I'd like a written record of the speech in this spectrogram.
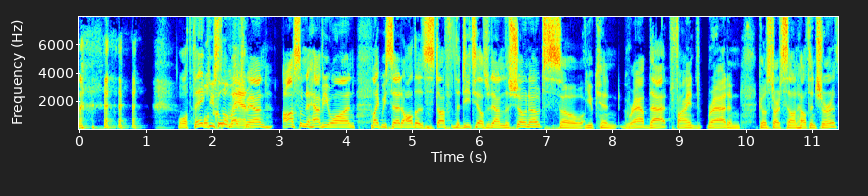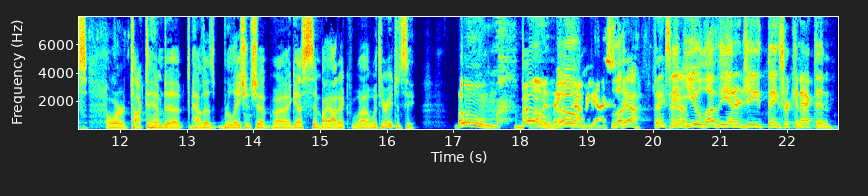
well, thank well, you cool, so much, man. man. Awesome to have you on. Like we said, all the stuff, the details are down in the show notes. So you can grab that, find Brad, and go start selling health insurance or talk to him to have a relationship, uh, I guess, symbiotic uh, with your agency. Boom. Boom. Boom. Lo- yeah. Thanks, Thank man. you. Love the energy. Thanks for connecting.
